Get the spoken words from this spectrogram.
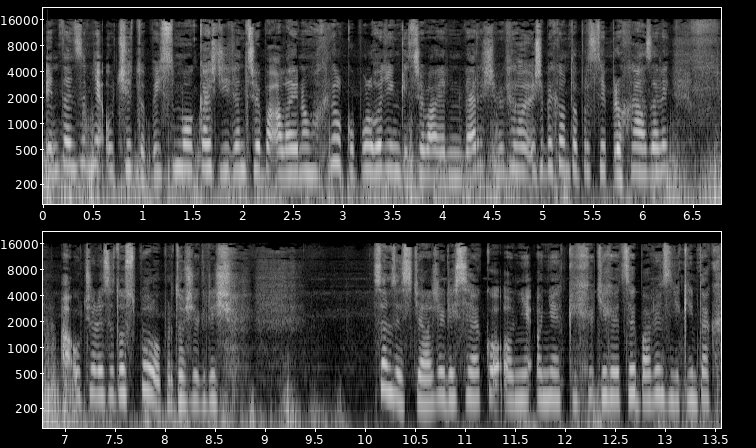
intenzivně učit to písmo každý den třeba, ale jenom chvilku, půl hodinky, třeba jeden verš, že, by, že bychom to prostě procházeli a učili se to spolu, protože když jsem zjistila, že když se jako o, ně, o nějakých těch věcech bavím s někým, tak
